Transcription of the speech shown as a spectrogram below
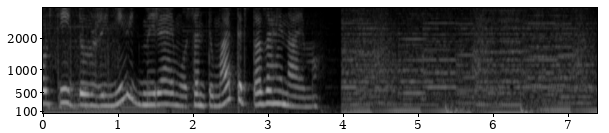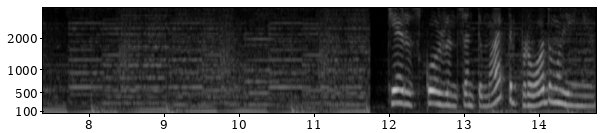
По всій довжині відміряємо сантиметр та загинаємо. Через кожен сантиметр проводимо лінію.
